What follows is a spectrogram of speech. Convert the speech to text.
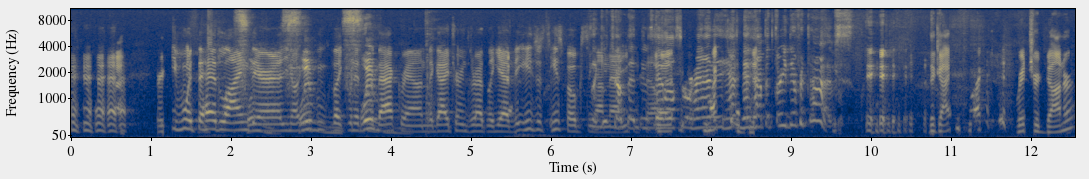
even with the headline Fwim- there, you know, fwim- even like when it's in the background, the guy turns around like, yeah, he's just he's focusing like on you that. that dude's head off so hard. It, happened three different times. The guy who directed Richard Donner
